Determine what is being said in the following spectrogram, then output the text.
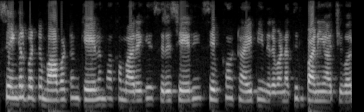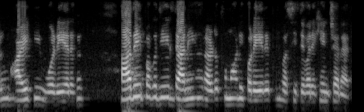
செங்கல்பட்டு மாவட்டம் கேளம்பாக்கம் அருகே சிறுச்சேரி சிப்காட் ஐடி நிறுவனத்தில் பணியாற்றி வரும் ஐடி ஊழியர்கள் அதே பகுதியில் தனியார் அடுக்குமாடி குடியிருப்பில் வசித்து வருகின்றனர்.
